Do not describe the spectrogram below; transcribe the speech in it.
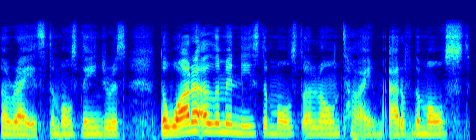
All right, it's the most dangerous. The water element needs the most alone time out of the most,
